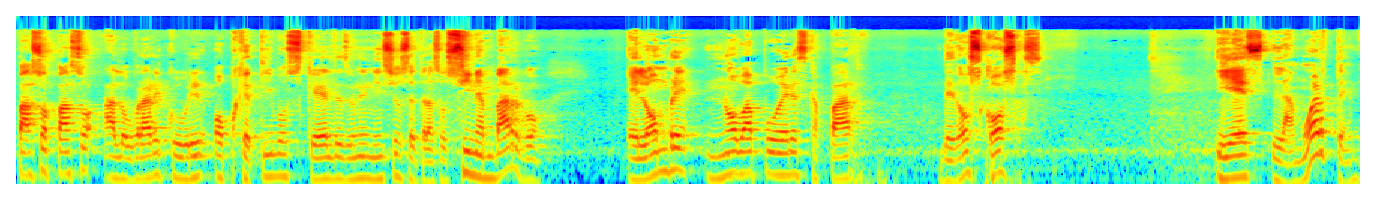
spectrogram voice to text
paso a paso a lograr y cubrir objetivos que él desde un inicio se trazó. Sin embargo, el hombre no va a poder escapar de dos cosas. Y es la muerte,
